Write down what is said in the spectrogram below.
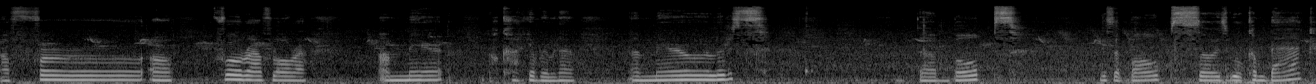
a fur, uh, flora flora, a mer. Oh God, I can't remember. Amaryllis the bulbs. These are bulbs so it will come back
